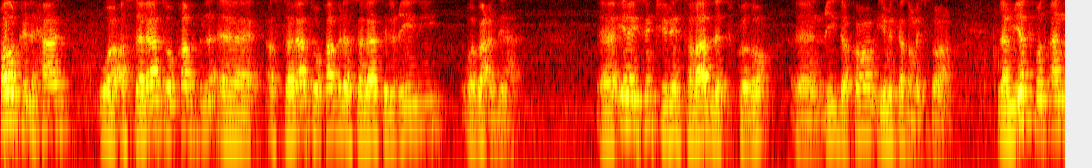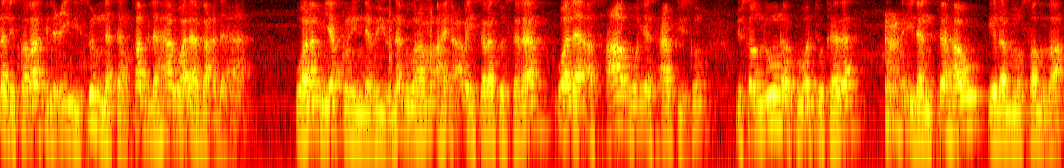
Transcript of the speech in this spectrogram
qodobka lixaad waa asalaatu qabla salaati alciidi wa bacdiha inaysan jirin salaad la tukado ciidda ka hor iyo mid ka dambaysa doona lam yahbut ana lisalaati alciidi sunnatan qablaha walaa bacdaha walam yakun innabiyu nabiguna ma ahayn calayhi salaatu wasalaam walaa asxaabuhu iyo asxaabtiisu yusalluuna kuwa tukada ida intahaw ila almusallaa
